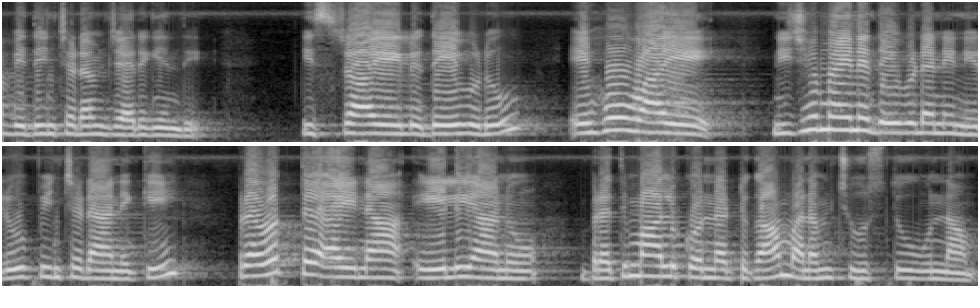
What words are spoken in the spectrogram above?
విధించడం జరిగింది. ఇస్రాయేలు దేవుడు ఎహోవాయే నిజమైన దేవుడని నిరూపించడానికి ప్రవక్త అయిన ఏలియాను బ్రతిమాలుకొన్నట్టుగా మనం చూస్తూ ఉన్నాం.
